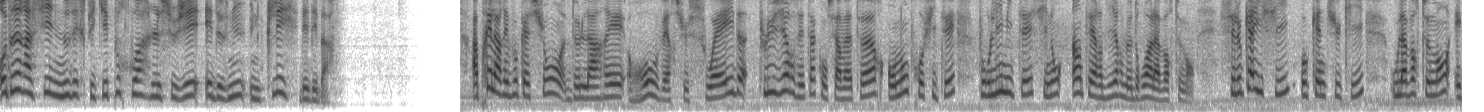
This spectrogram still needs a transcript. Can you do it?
Audrey Racine nous expliquer pourquoi le sujet est devenu une clé des débats. Après la révocation de l'arrêt Roe versus Wade, plusieurs États conservateurs en ont profité pour limiter, sinon interdire le droit à l'avortement. C'est le cas ici, au Kentucky, où l'avortement est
